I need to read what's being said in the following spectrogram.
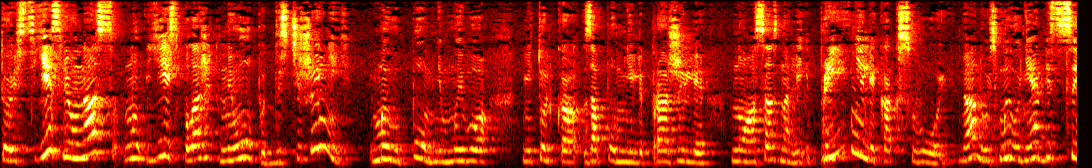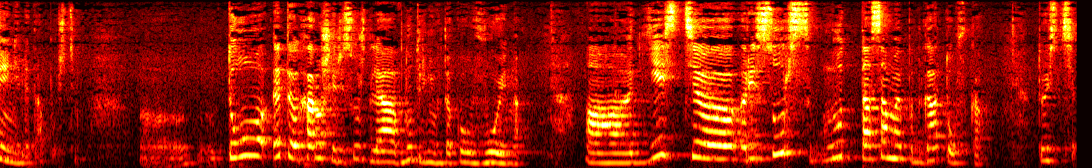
То есть, если у нас ну, есть положительный опыт достижений, мы его помним, мы его не только запомнили, прожили, но осознали и приняли как свой, да, то есть мы его не обесценили, допустим, то это хороший ресурс для внутреннего такого воина. А, есть э, ресурс, ну, вот та самая подготовка. То есть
